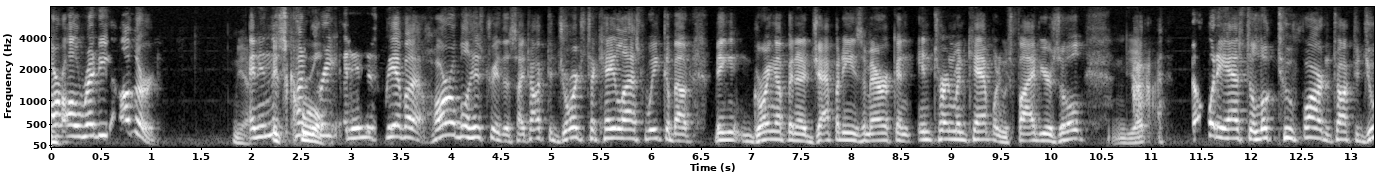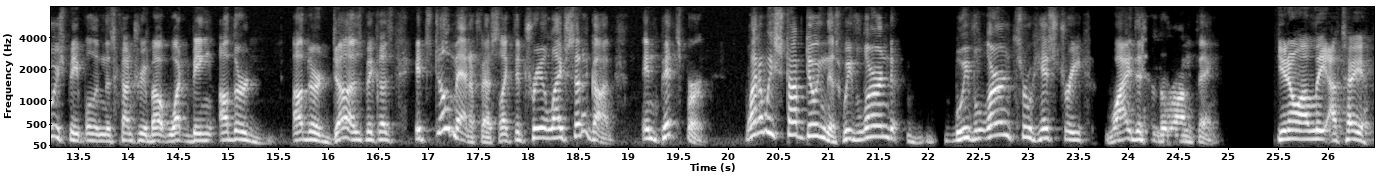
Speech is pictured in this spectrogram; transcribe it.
are already othered. Yeah. And in this it's cruel. country, and in this, we have a horrible history of this. I talked to George Takei last week about being growing up in a Japanese American internment camp when he was five years old. Yep. I- nobody has to look too far to talk to Jewish people in this country about what being other other does, because it still manifests like the Tree of Life Synagogue in Pittsburgh. Why don't we stop doing this? We've learned we've learned through history why this is the wrong thing. You know, Ali, I'll tell you,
